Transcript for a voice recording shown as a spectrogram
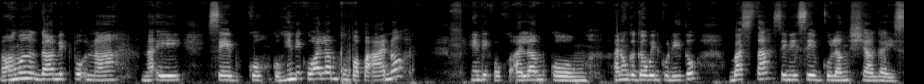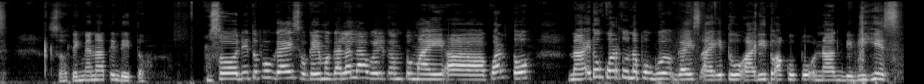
no, ang mga gamit po na na-save ko. Kung hindi ko alam kung papaano, hindi ko alam kung anong gagawin ko dito, basta sinisave ko lang siya guys. So, tingnan natin dito. So, dito po guys, huwag kayong mag-alala. Welcome to my ah, kwarto. Na itong kwarto na po guys ay ito, ah, dito ako po nagbibihis.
